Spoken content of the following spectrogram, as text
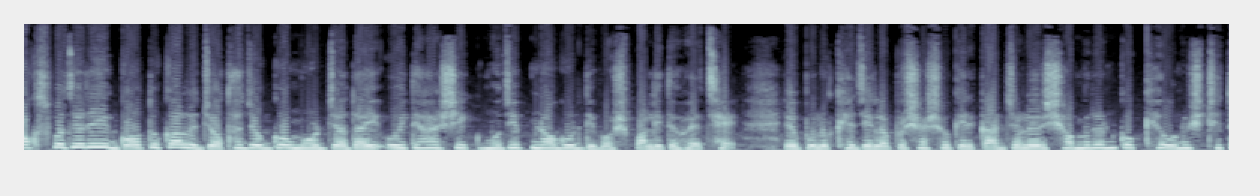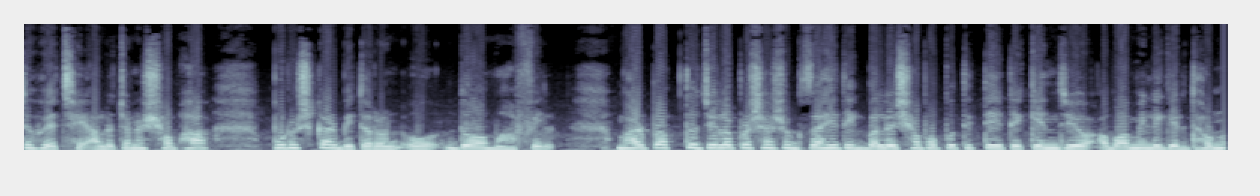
কক্সবাজারে গতকাল যথাযোগ্য মর্যাদায় ঐতিহাসিক মুজিবনগর দিবস পালিত হয়েছে। এ উপলক্ষে জেলা প্রশাসকের কার্যালয়ের সম্মেলন কক্ষে অনুষ্ঠিত হয়েছে আলোচনা সভা, পুরস্কার বিতরণ ও দোয়া মাহফিল। ভারপ্রাপ্ত জেলা প্রশাসক জাহিদ ইকবালের সভাপতিত্বে এতে কেন্দ্রীয় আওয়ামী লীগের ধর্ম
